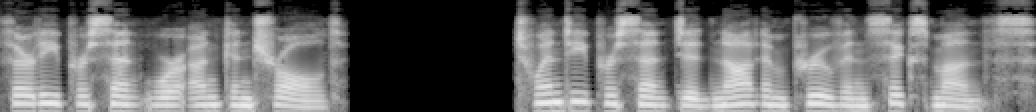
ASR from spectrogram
30% were uncontrolled. 20% did not improve in 6 months.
